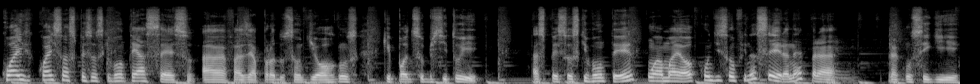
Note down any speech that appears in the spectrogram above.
quais, quais são as pessoas que vão ter acesso a fazer a produção de órgãos que pode substituir? As pessoas que vão ter uma maior condição financeira, né? Para é. conseguir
